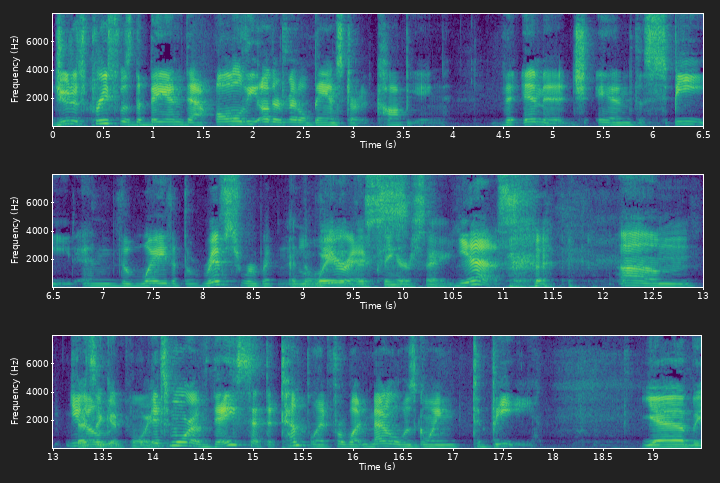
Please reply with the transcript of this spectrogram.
Judas Priest was the band that all the other metal bands started copying. The image and the speed and the way that the riffs were written And the the way that the singer sang. yes. Um you That's know, a good point. it's more of they set the template for what metal was going to be. Yeah, but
